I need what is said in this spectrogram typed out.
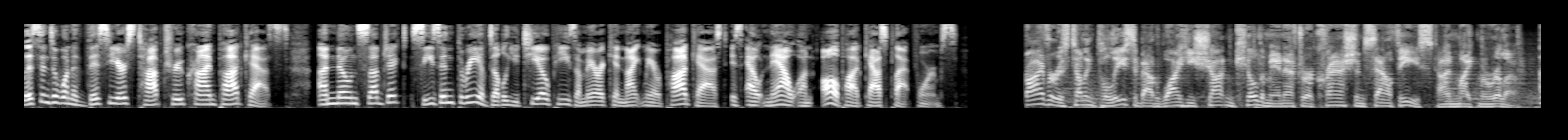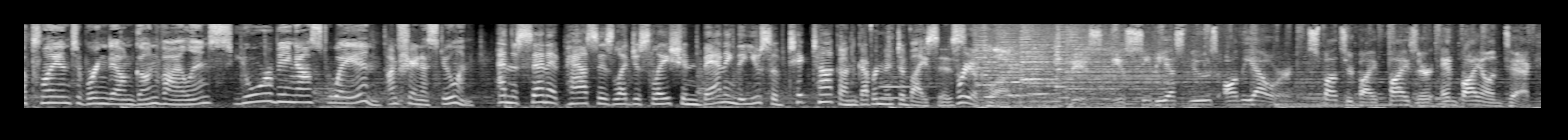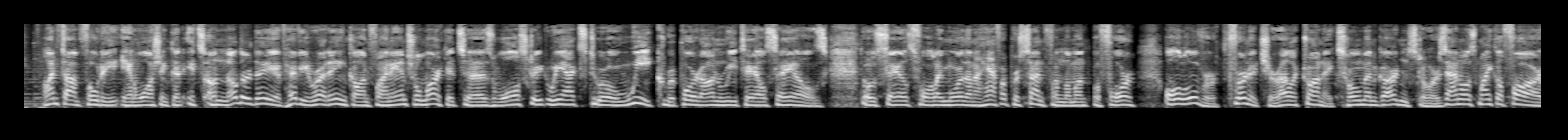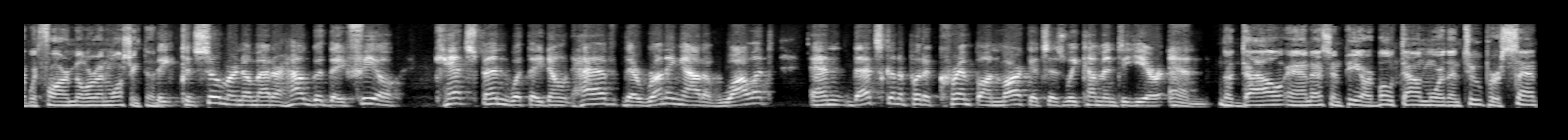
Listen to one of this year's top true crime podcasts. Unknown Subject, Season 3 of WTOP's American Nightmare podcast is out now on all podcast platforms. Driver is telling police about why he shot and killed a man after a crash in Southeast. I'm Mike Murillo. A plan to bring down gun violence. You're being asked to weigh in. I'm Shayna Estulin. And the Senate passes legislation banning the use of TikTok on government devices. Three o'clock. This is CBS News on the Hour, sponsored by Pfizer and BioNTech. I'm Tom Foti in Washington. It's another day of heavy red ink on financial markets as Wall Street reacts to a weak report on retail sales. Those sales falling more than a half a percent from the month before, all over furniture, electronics, home and garden stores. Analyst Michael Farr with Farr Miller in Washington. The consumer, no matter how good they feel, can't spend what they don't have. They're running out of wallet and that's going to put a crimp on markets as we come into year end. The Dow and S&P are both down more than 2%,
